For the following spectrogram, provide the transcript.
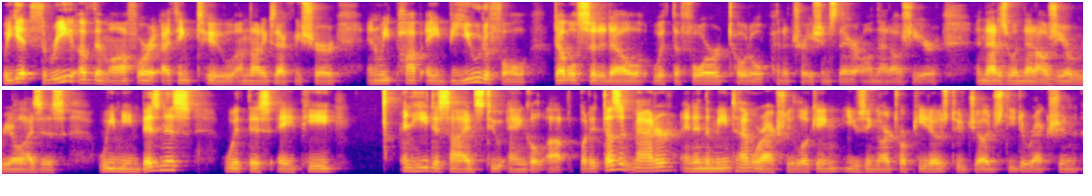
We get three of them off, or I think two, I'm not exactly sure, and we pop a beautiful double citadel with the four total penetrations there on that Algier. And that is when that Algier realizes we mean business with this AP and he decides to angle up. But it doesn't matter, and in the meantime, we're actually looking using our torpedoes to judge the direction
